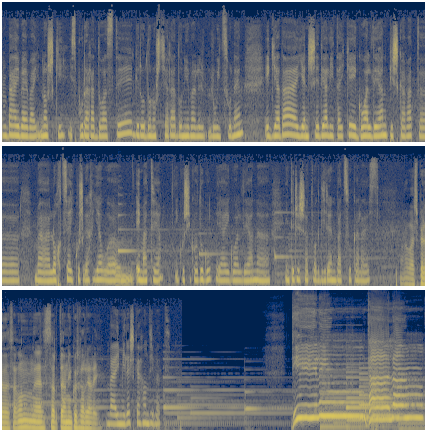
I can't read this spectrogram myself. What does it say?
Bai, bai, bai, noski, izpurarat doazte, gero donostiara doni luitzunen, egia da, jen sedea litaike egoaldean pixka bat uh, ba, lortzea ikusgarri hau um, ematea, ikusiko dugu, ea egoaldean uh, interesatuak diren batzuk ala ez. Bueno, ba, espero dezagun eh, sorte hon ikusgarriari. Bai, mileska handi bat. Dilindalan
